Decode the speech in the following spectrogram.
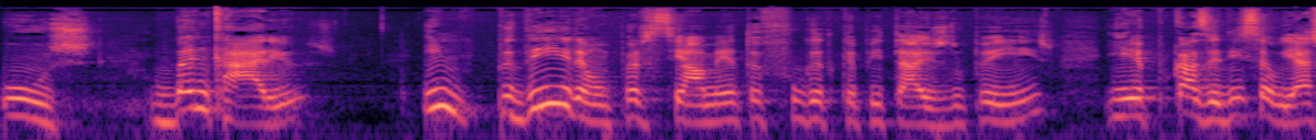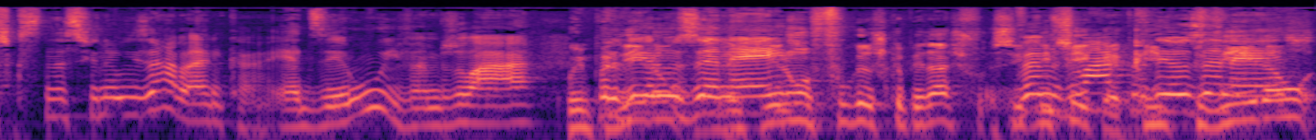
os bancários impediram parcialmente a fuga de capitais do país e é por causa disso, aliás, que se nacionaliza a banca. É dizer, ui, vamos lá perder os anéis. impediram a fuga dos capitais Vamos significa lá que perder os impediram anéis.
